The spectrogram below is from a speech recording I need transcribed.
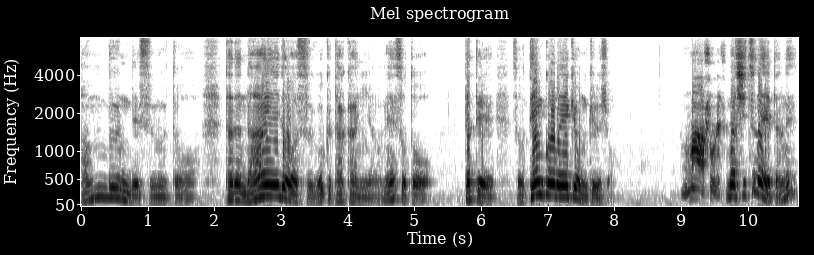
半分で済むとただ難易度はすごく高いんやろね外だってその天候の影響も受けるでしょ。まあそうですね、まあ室内やったらね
